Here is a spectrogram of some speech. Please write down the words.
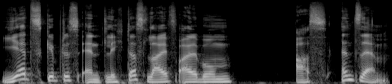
Jetzt gibt es endlich das Live-Album Us and Them.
